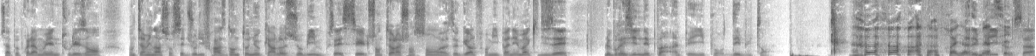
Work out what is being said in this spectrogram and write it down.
C'est à peu près la moyenne tous les ans. On terminera sur cette jolie phrase d'Antonio Carlos Jobim. Vous savez, c'est le chanteur de la chanson euh, The Girl from Ipanema qui disait Le Brésil n'est pas un pays pour débutants. Incroyable. Il y a des pays comme ça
